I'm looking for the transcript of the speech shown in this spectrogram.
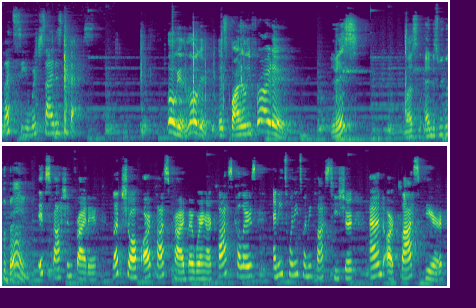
Let's see which side is the best. Logan, Logan, it's finally Friday. It is? Let's end this week with a bang. It's Fashion Friday. Let's show off our class pride by wearing our class colors, any 2020 class t shirt, and our class gear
